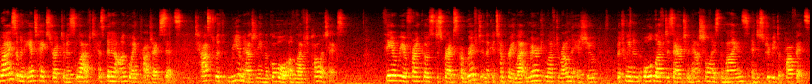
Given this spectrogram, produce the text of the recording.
rise of an anti-extractivist left has been an ongoing project since, tasked with reimagining the goal of left politics. Thea Riofrancos describes a rift in the contemporary Latin American left around the issue between an old left desire to nationalize the mines and distribute the profits,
